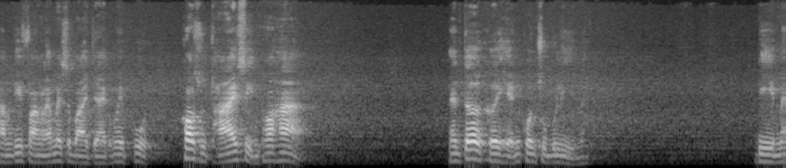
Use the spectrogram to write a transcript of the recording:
คำที่ฟังแล้วไม่สบายใจก็ไม่พูด ข้อสุดท้ายสิ่งข้อห้าแพนเตอร์เคยเห็นคนสูบบุหรี่ไหมดีไหม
